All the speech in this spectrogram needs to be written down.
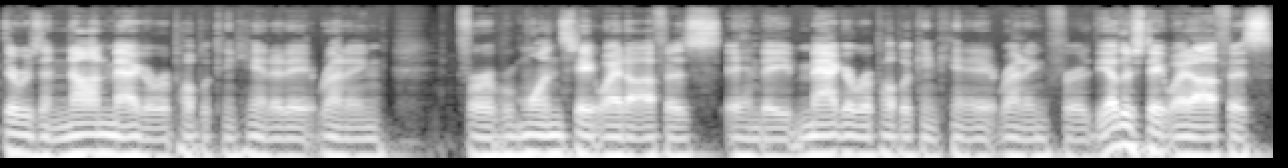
there was a non-MAGA Republican candidate running for one statewide office and a MAGA Republican candidate running for the other statewide office,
